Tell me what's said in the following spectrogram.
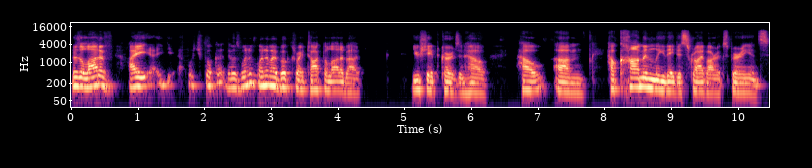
there's a lot of i which book there was one of one of my books where i talked a lot about u-shaped curves and how how um, how commonly they describe our experience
